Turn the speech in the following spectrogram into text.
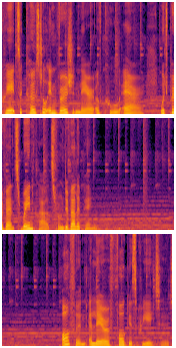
creates a coastal inversion layer of cool air, which prevents rain clouds from developing. Often a layer of fog is created,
